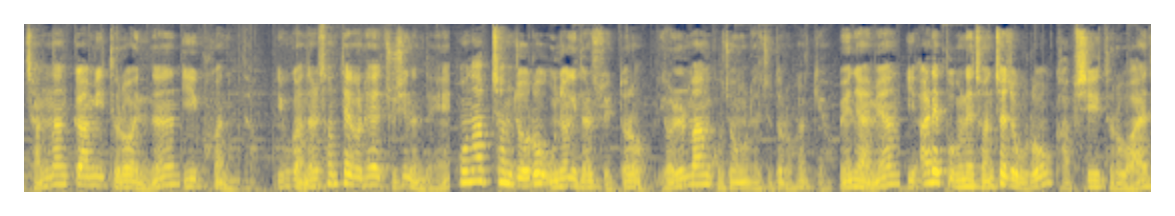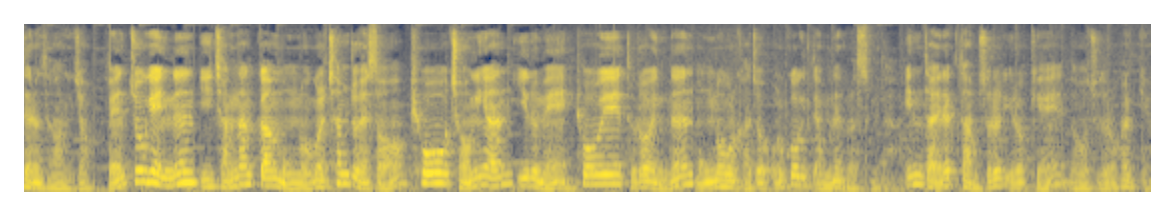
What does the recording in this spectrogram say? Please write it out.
장난감이 들어있는 이 구간입니다. 이 구간을 선택을 해 주시는데 혼합 참조로 운영이 될 수 있도록 열만 고정을 해 주도록 할게요. 왜냐하면 이 아랫부분에 전체적으로 값이 들어와야 되는 상황이죠. 왼쪽에 있는 이 장난감 목록을 참조해서 표 정의한 이름에 표에 들어있는 목록을 가져올 거기 때문에 그렇습니다. indirect 함수를 이렇게 넣어 주도록 할게요.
